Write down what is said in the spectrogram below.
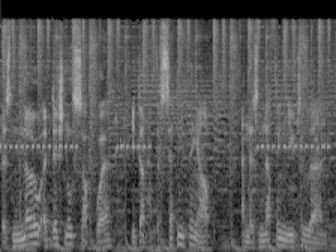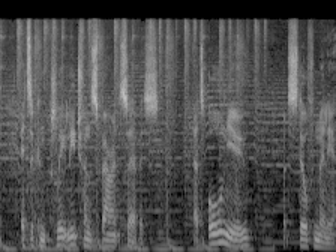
There's no additional software, you don't have to set anything up, and there's nothing new to learn. It's a completely transparent service. That's all new, but still familiar.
